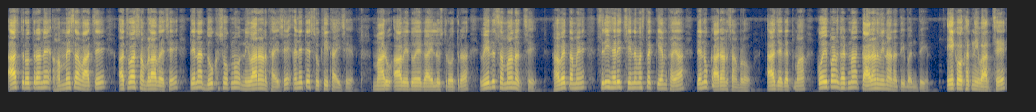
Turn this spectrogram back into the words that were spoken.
આ સ્ત્રોત્રને હંમેશા વાંચે અથવા સંભળાવે છે, તેના દુઃખ શોકનું નિવારણ થાય છે અને તે સુખી થાય છે. મારું આ વેદોએ ગાયેલું સ્ત્રોત્ર, વેદ સમાન જ છે. હવે તમે શ્રી હરિ છિન્નમસ્તક કેમ થયા તેનું કારણ સાંભળો. આ જગતમાં કોઈ પણ ઘટના કારણ વિના નથી બનતી. એક વખતની વાત છે,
